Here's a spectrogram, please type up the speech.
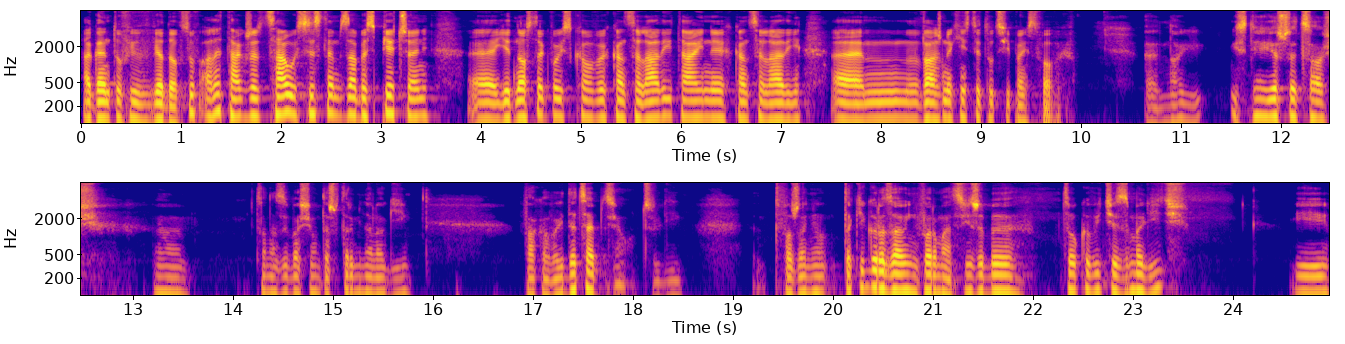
agentów i wywiadowców, ale także cały system zabezpieczeń e, jednostek wojskowych, kancelarii tajnych, kancelarii ważnych instytucji państwowych. E, no i istnieje jeszcze coś, e, co nazywa się też w terminologii fachowej decepcją, czyli tworzeniu takiego rodzaju informacji, żeby całkowicie zmylić i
